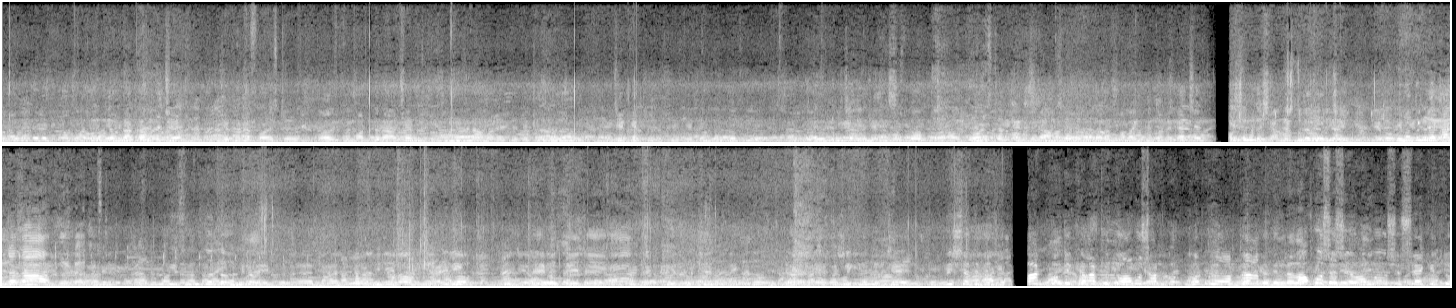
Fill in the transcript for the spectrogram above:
আমাদেরকেও ডাকা হয়েছে। যেখানে ফরেস্টের ফরেস্ট মর্তারা আছেন, সেখানে আমাদেরকে যে আমাদের সবাই ভেতরে গেছেন। কিন্তু অবসান ঘটলো অর্থাৎ কিন্তু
